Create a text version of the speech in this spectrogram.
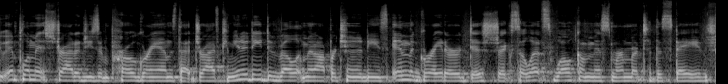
to implement strategies and programs that drive community development opportunities in the greater district. So let's welcome Miss Marimba to the stage.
